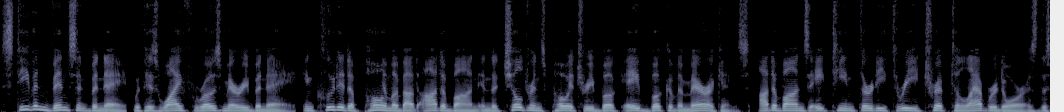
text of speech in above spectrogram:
Stephen Vincent Benet, with his wife Rosemary Benet, included a poem about Audubon in the children's poetry book A Book of Americans. Audubon's 1833 trip to Labrador is the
